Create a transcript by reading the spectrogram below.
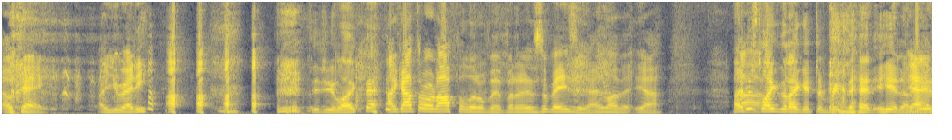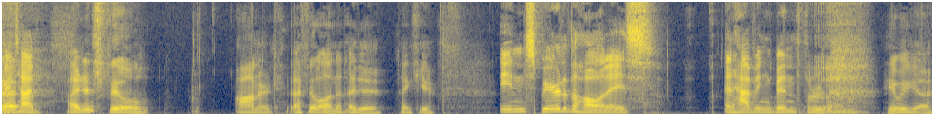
Okay. Are you ready? Did you like that? I got thrown off a little bit, but it was amazing. I love it. Yeah. I just like that I get to bring that in. I Uh, yeah, mean, every I- time. I just feel Honored. I feel honored. I do. Thank you. In spirit of the holidays and having been through them, Here we go.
